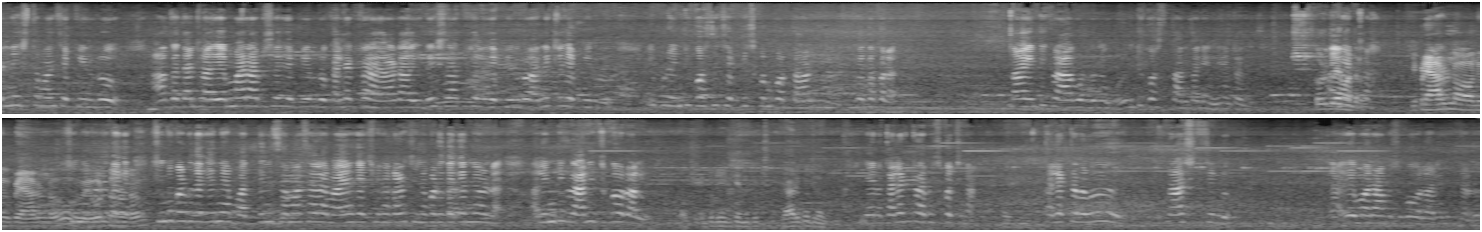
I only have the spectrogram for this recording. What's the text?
అన్ని ఇస్తామని చెప్పిండ్రు. ఆ దాంట్లో ఎంఆర్ ఆఫీస్లో చెప్పిండ్రు కలెక్టర్ ఆడ రిజిస్టర్ ఆఫీస్లో చెప్పిండ్రు అన్నిట్లో చెప్పిండ్రు. ఇప్పుడు ఇంటికి వస్తే చెప్పించుకొని కొడతా పెద్ద నా ఇంటికి రాకూడదు నువ్వు ఇంటికి వస్తే అంతా నేను ఏంటది ఇప్పుడు ఆడున్నావు నువ్వు ఇప్పుడు ఆడున్నావు ఎవరితో ఉన్నావు చిన్న కొడుకు దగ్గర నేను పద్దెనిమిది సంవత్సరాలు ఆయన చచ్చిపోయిన కాడ చిన్న కొడుకు దగ్గరనే ఉండ. వాళ్ళ ఇంటికి రానిచ్చుకోరు వాళ్ళు. ఇప్పుడు ఎందుకు వచ్చినావు? నేను కలెక్టర్ ఆఫీస్కి వచ్చిన. కలెక్టర్ రాసిచ్చిండు. పోవాలని చెప్పినాడు.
